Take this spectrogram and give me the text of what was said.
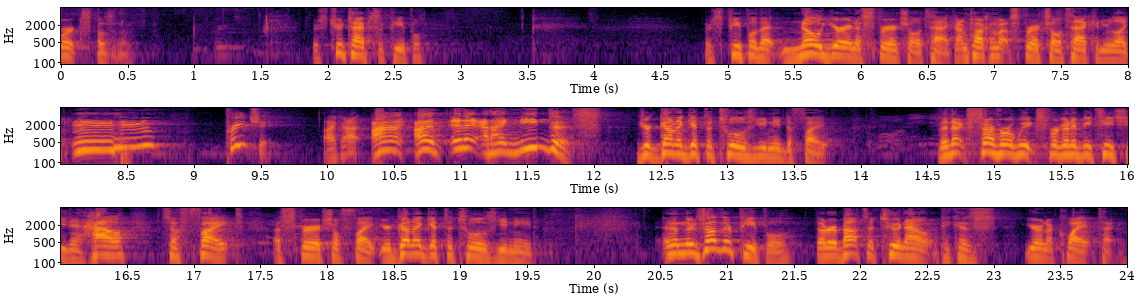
We're exposing them. There's two types of people. There's people that know you're in a spiritual attack. I'm talking about spiritual attack, and you're like, mm hmm, preach it. Like, I, I, I'm in it and I need this. You're going to get the tools you need to fight. The next several weeks, we're going to be teaching you how to fight a spiritual fight. You're going to get the tools you need. And then there's other people that are about to tune out because you're in a quiet time.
